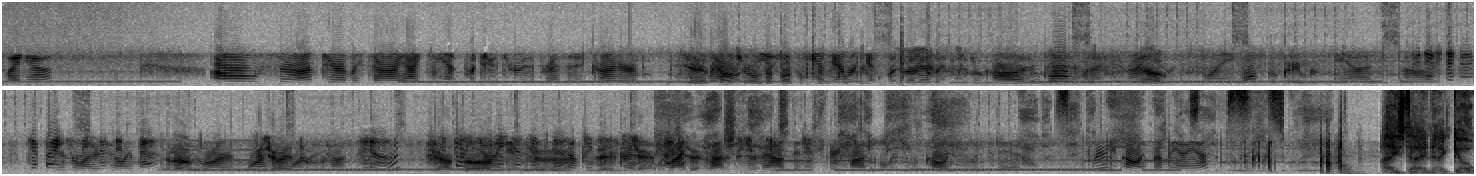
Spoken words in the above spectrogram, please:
White House? Oh, sir, I'm terribly sorry. I can't put you through to President Carter. Yes, well, cultural you department. can't ever get put through to him when you call. Ah, you call That's what I'm trying No. to explain. Moscow Kremlin. And, Good um, afternoon. Japan in the letter, tell him Hello? who you are and why you eye want to talk to you. Hello. Chances You know, are if it's uh, something the the President exchange would like to talk to you about, then it's very possible that he would call you instead. Where are you calling from, may I ask? Einstein, go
